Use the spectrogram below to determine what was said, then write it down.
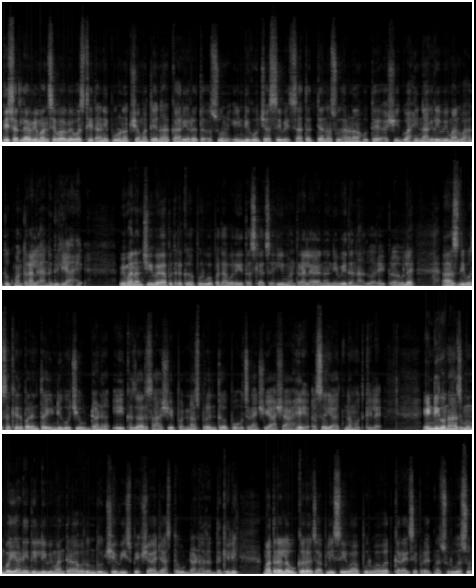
देशातल्या विमानसेवा व्यवस्थित आणि पूर्ण क्षमतेनं कार्यरत असून इंडिगोच्या सेवेत सातत्यानं सुधारणा होते अशी ग्वाही नागरी विमान वाहतूक मंत्रालयानं दिली आहे. विमानांची वेळापत्रकं पूर्वपदावर येत असल्याचंही मंत्रालयानं निवेदनाद्वारे कळवलंय. आज दिवसअखेरपर्यंत इंडिगोची उड्डाणं एक हजार सहाशे पन्नासपर्यंत पोहोचण्याची आशा आहे असं यात नमूद केलं आहे इंडिगोनं आज मुंबई आणि दिल्ली विमानतळावरून दोनशे वीसपेक्षा जास्त उड्डाणं रद्द केली. मात्र लवकरच आपली सेवा पूर्ववत करायचे प्रयत्न सुरू असून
